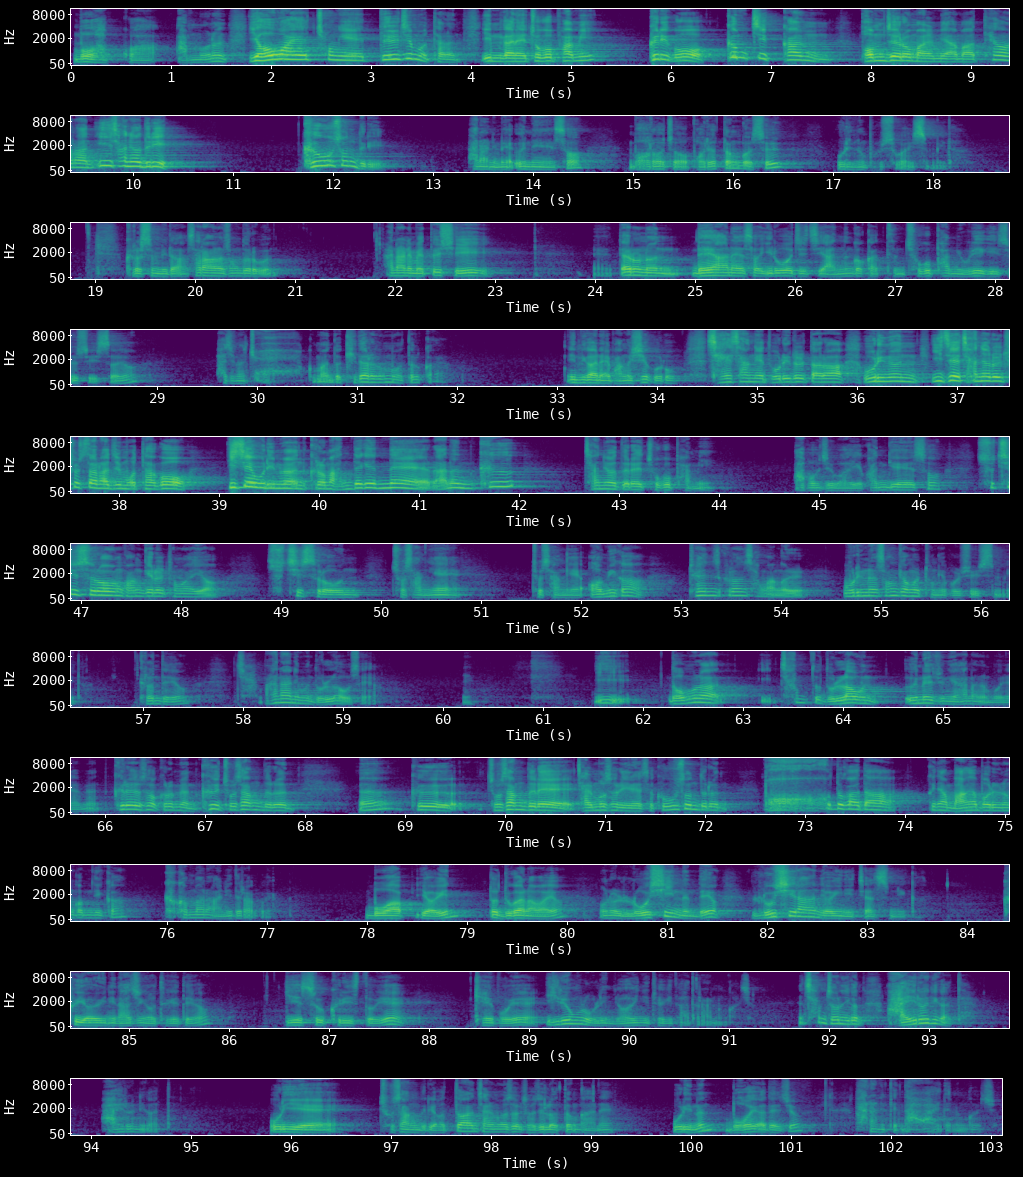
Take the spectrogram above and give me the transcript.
모압과 암몬은 여호와의 총에 들지 못하는 인간의 조급함이 그리고 끔찍한 범죄로 말미암아 태어난 이 자녀들이 그 후손들이 하나님의 은혜에서 멀어져 버렸던 것을 우리는 볼 수가 있습니다. 그렇습니다. 사랑하는 성도 여러분. 하나님의 뜻이 때로는 내 안에서 이루어지지 않는 것 같은 조급함이 우리에게 있을 수 있어요. 하지만 조금만 더 기다려보면 어떨까요? 인간의 방식으로 세상의 도리를 따라 우리는 이제 자녀를 출산하지 못하고 이제 우리면 그러면 안 되겠네라는 그 자녀들의 조급함이 아버지와의 관계에서 수치스러운 관계를 통하여 수치스러운 조상의 조상의 어미가 된 그런 상황을 우리는 성경을 통해 볼 수 있습니다. 그런데요, 참 하나님은 놀라우세요. 이 너무나 참 또 놀라운 은혜 중에 하나는 뭐냐면 그래서 그러면 그 조상들은 어? 그 조상들의 잘못으로 인해서 그 후손들은 모두가 다 그냥 망해버리는 겁니까? 그것만은 아니더라고요. 모압 여인 또 누가 나와요? 오늘 롯이 있는데요. 룻이라는 여인이 있지 않습니까? 그 여인이 나중에 어떻게 돼요? 예수 그리스도의 계보에 이름을 올린 여인이 되기도 하더라는 거죠. 참 저는 이건 아이러니 같아요. 아이러니 같아. 우리의 조상들이 어떠한 잘못을 저질렀던 간에 우리는 뭐 해야 되죠? 하나님께 나와야 되는 거죠.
